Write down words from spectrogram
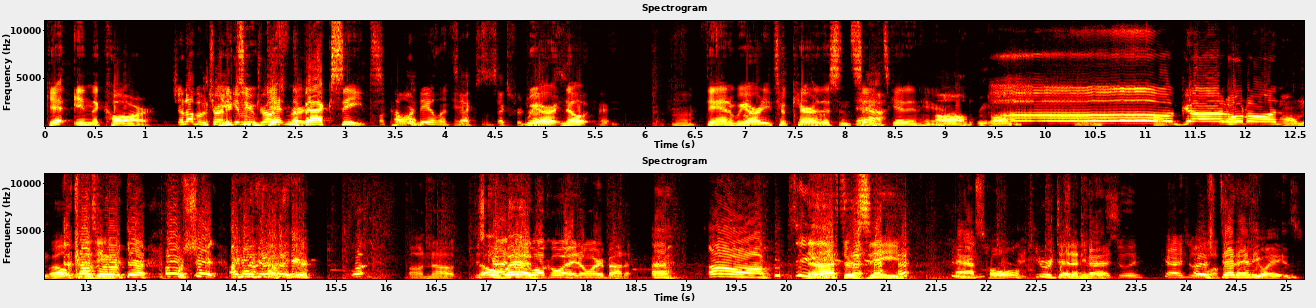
Get in the car. Shut up! I'm trying You to give two him drugs get in the first. back seat. Fuck up, we're dealing here. Sex, sex for drugs. We are no. Hmm. Dan, we already took care of uh-huh. this in Yeah. Saints. Get in here. Oh, Oh, mm. oh. oh God! Hold on. Oh, oh, Well, the cops as you- are right there. Oh shit! I gotta get out of here. What? Oh no! Just Oh, casually man. walk away. Don't worry about it. Uh, oh, see, They're after Z. asshole. You were dead anyways. Casually, casually. I was dead anyways.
